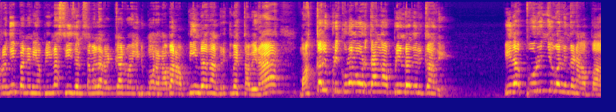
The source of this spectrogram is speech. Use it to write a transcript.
பிரதீப் பண்ணி அப்படின்னா சீசன் செவன்ல ரெட் கார்டு வாங்கிட்டு போன நபர் அப்படின்றதான் இருக்குமே தவிர மக்கள் இப்படி குரல் கொடுத்தாங்க அப்படின்றது இருக்காது. இதை புரிஞ்சு கொள்ளுங்கடாப்பா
